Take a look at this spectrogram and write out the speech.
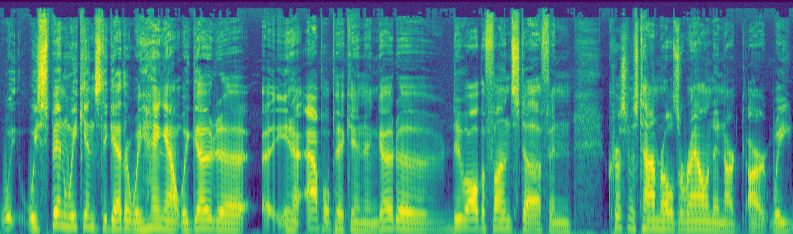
we we spend weekends together. We hang out. We go to uh, you know apple picking and go to do all the fun stuff. And Christmas time rolls around, and our, our we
